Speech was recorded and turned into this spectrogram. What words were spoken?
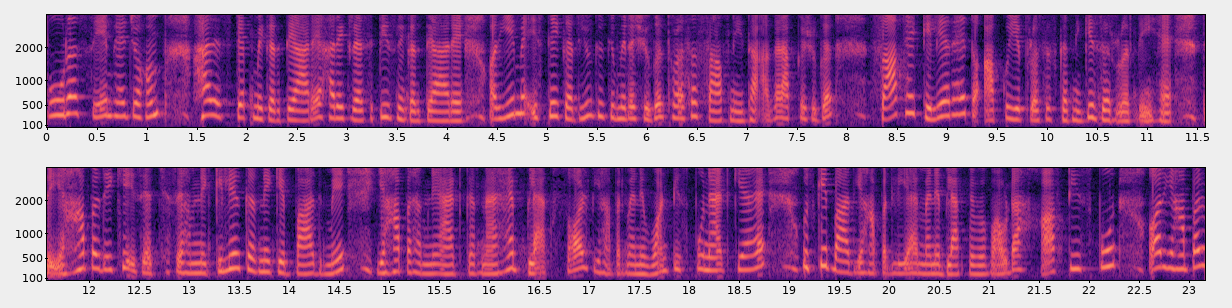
पूरा सेम है जो हम हर स्टेप में करते आ रहे हैं, हर एक रेसिपीज़ में करते आ रहे हैं। और ये मैं इसलिए कर रही हूँ क्योंकि मेरा शुगर थोड़ा सा साफ़ नहीं था। अगर आपका शुगर साफ़ है क्लियर है तो आपको ये प्रोसेस करने की ज़रूरत नहीं है। तो यहाँ पर देखिए, इसे अच्छे से हमने क्लियर करने के बाद बाद में यहाँ पर हमने ऐड करना है ब्लैक सॉल्ट यहाँ पर मैंने वन टीस्पून ऐड किया है। उसके बाद यहाँ पर लिया है मैंने black pepper powder half teaspoon और यहाँ पर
